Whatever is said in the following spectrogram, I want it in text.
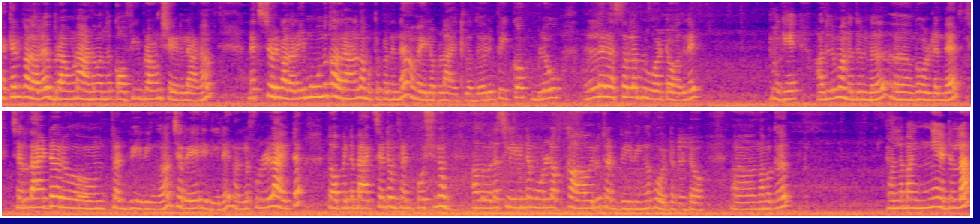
സെക്കൻഡ് കളർ ബ്രൗൺ ആണ് വന്ന് കോഫി ബ്രൗൺ ഷെയ്ഡിലാണ് നെക്സ്റ്റ് ഒരു കളർ ഈ മൂന്ന് കളറാണ് നമുക്കിപ്പോൾ ഇതിന്റെ അവൈലബിൾ ആയിട്ടുള്ളത്. ഒരു പീക്കോക്ക് ബ്ലൂ നല്ല രസമുള്ള ബ്ലൂ ആട്ടോ അതിൽ ഓക്കെ അതിലും വന്നിട്ടുണ്ട് ഗോൾഡിന്റെ ചെറുതായിട്ട് ഒരു ത്രെഡ് വീവിങ് ചെറിയ രീതിയിൽ നല്ല ഫുള്ളായിട്ട് ടോപ്പിന്റെ ബാക്ക് സൈഡും ഫ്രണ്ട് പോർഷനും അതുപോലെ സ്ലീവിന്റെ മുകളിലൊക്കെ ആ ഒരു ത്രെഡ് വീവിങ് പോയിട്ടുണ്ട് കേട്ടോ നമുക്ക് നല്ല ഭംഗിയായിട്ടുള്ള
